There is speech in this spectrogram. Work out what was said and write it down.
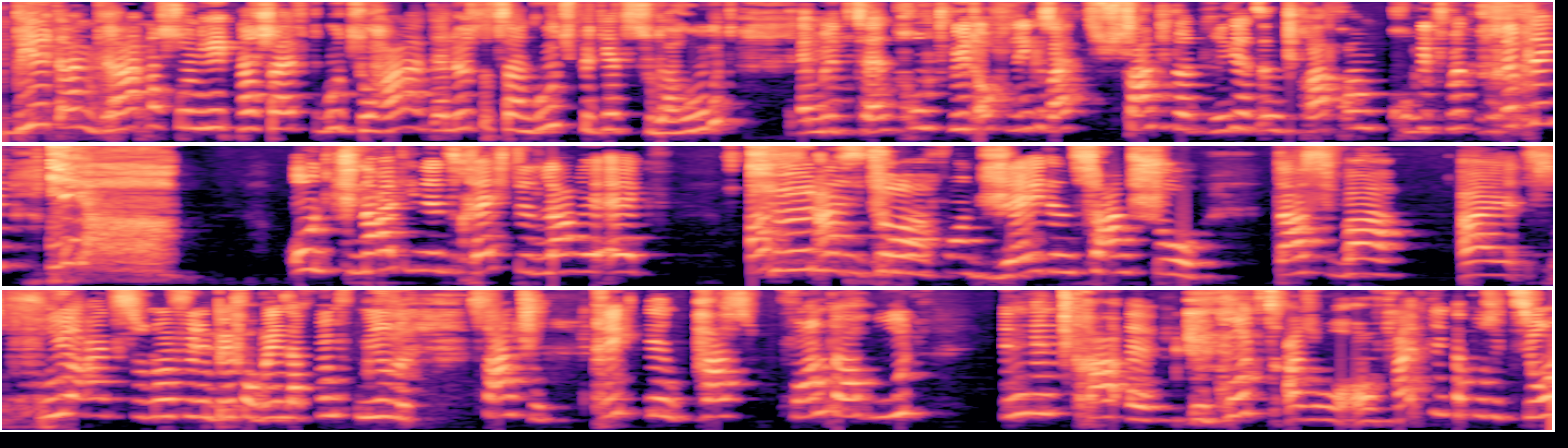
Spielt dann gerade noch so ein gegnerische Hälfte gut zu Haaland. Der löst es dann gut. Spielt jetzt zu der Hut. Der mit Zentrum spielt auf linke Seite zu Sancho. Der kriegt jetzt in den Strafraum. Probiert's mit Dribbling. Ja! Und knallt ihn ins rechte lange Eck. Schönes Tor. von Jaden Sancho. Das war ein, früher 1 zu 0 für den BVB in der fünften Minute. Sancho kriegt den Pass von der Hut in den Stra äh, kurz, also auf halblinker Position,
